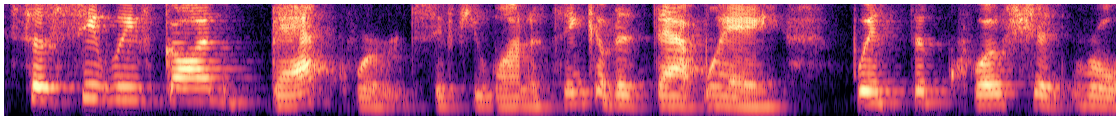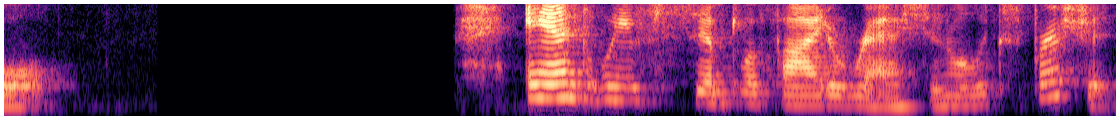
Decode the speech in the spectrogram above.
So see, we've gone backwards, if you want to think of it that way, with the quotient rule. And we've simplified a rational expression.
